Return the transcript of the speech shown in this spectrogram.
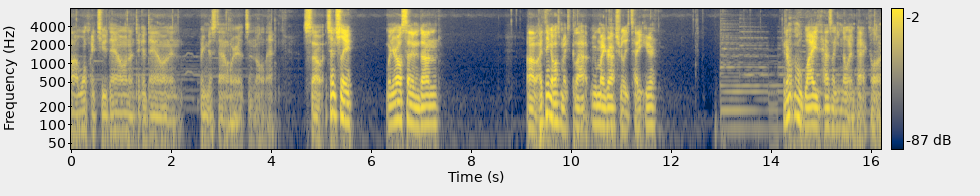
uh, 1.2 down and take it down and bring this downwards and all that. So essentially, when you're all said and done, um, I think also my, my graph's really tight here. I don't know why it has like no impact. Hold on.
